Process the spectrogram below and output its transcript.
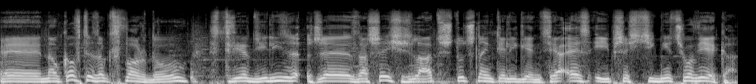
E, naukowcy z Oxfordu stwierdzili, że, że za 6 lat sztuczna inteligencja SI prześcignie człowieka.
